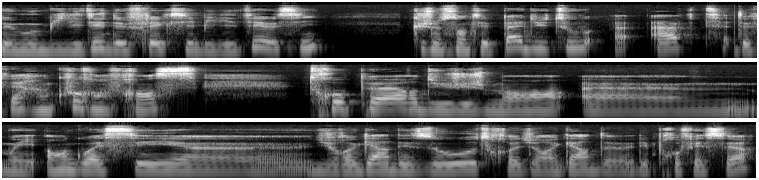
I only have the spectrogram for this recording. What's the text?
de mobilité, de flexibilité aussi, que je me sentais pas du tout apte de faire un cours en France trop peur du jugement, euh, oui, angoissée euh, du regard des autres, du regard des professeurs.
